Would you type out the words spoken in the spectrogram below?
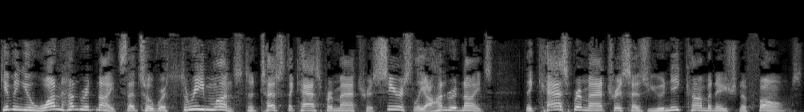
giving you 100 nights. That's over three months to test the Casper mattress. Seriously, 100 nights. The Casper mattress has a unique combination of foams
